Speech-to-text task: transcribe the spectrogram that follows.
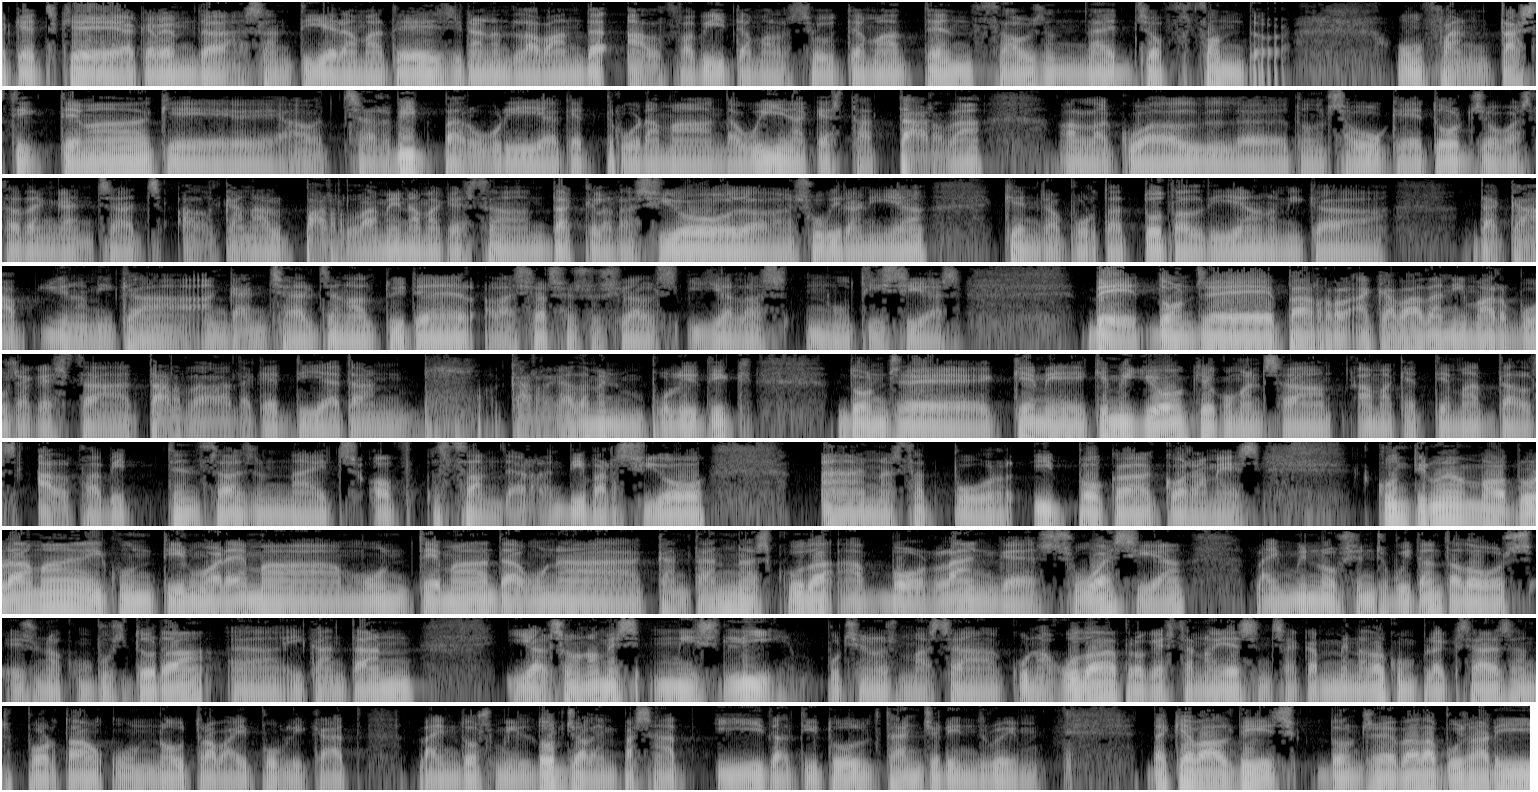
Aquests que acabem de sentir ara mateix eren la banda Alphabet amb el seu tema 10,000 Nights of Thunder un fantàstic tema que ha servit per obrir aquest programa d'avui, en aquesta tarda, en la qual eh, doncs segur que tots heu estat enganxats al canal Parlament amb aquesta declaració de sobirania que ens ha portat tot el dia una mica de cap i una mica enganxats en el Twitter, a les xarxes socials i a les notícies. Bé, doncs eh, per acabar d'animar-vos aquesta tarda d'aquest dia tan pff, carregadament polític, doncs eh, què, me, què millor que començar amb aquest tema dels Alphabet, 10,000 Nights of Thunder, diversió en estat pur i poca cosa més. Continuem amb el programa i continuarem amb un tema d'una cantant nascuda a Borlänge, Suècia, l'any 1982. És una compositora eh, i cantant i el seu nom és Miss Lee. Potser no és massa coneguda, però aquesta noia sense cap mena de complexes ens porta un nou treball publicat l'any 2012, l'any passat, i del títol Tangerine Dream. De què va el disc? Doncs eh, va de posar-hi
